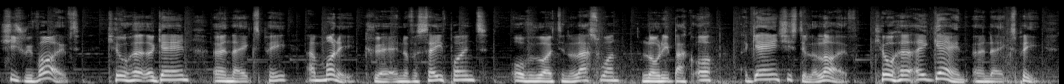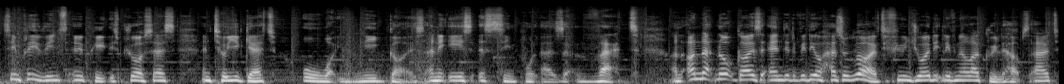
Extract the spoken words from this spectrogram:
she's revived kill her again, earn that XP and money, create another save point, overwriting the last one, load it back up, again she's still alive, kill her again, earn that XP. Simply rinse and repeat this process until you get all what you need guys and it is as simple as that. And on that note guys the end of the video has arrived. If you enjoyed it leaving a like really helps out.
